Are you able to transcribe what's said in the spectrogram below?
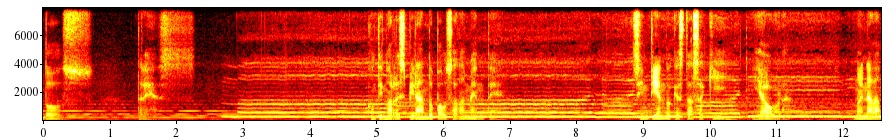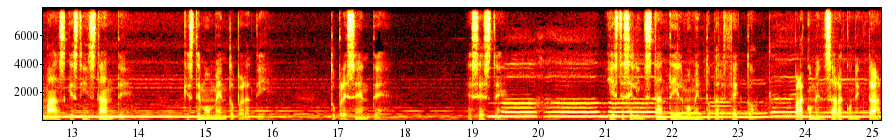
dos, tres. Continúa respirando pausadamente, sintiendo que estás aquí y ahora. No hay nada más que este instante, que este momento para ti. Tu presente es este. Y este es el instante y el momento perfecto para comenzar a conectar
